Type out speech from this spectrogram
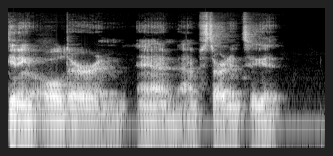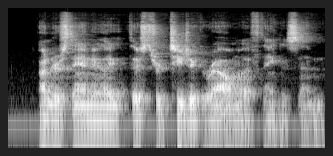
getting older and and I'm starting to get understanding like the strategic realm of things and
